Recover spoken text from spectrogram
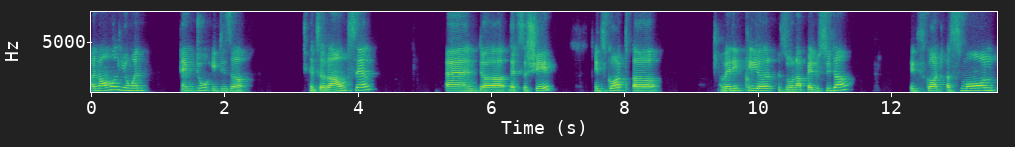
a normal human M2, it is a it's a round cell, and uh, that's the shape. It's got a very clear zona pellucida. It's got a small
